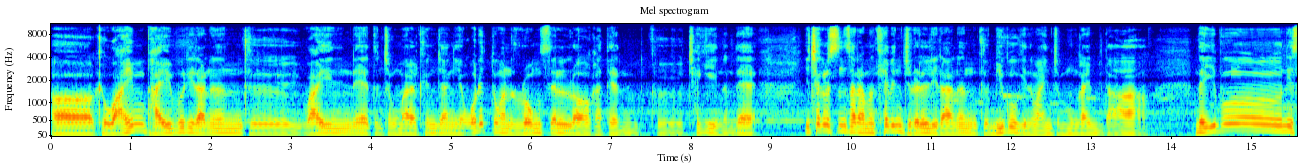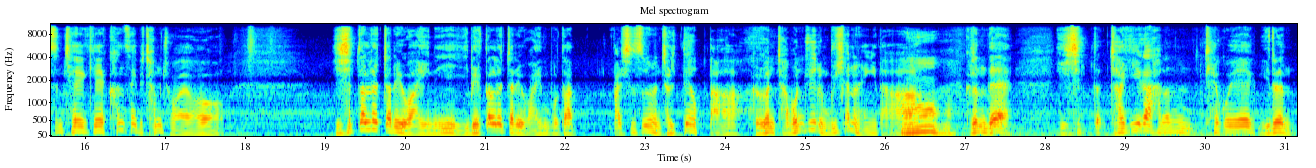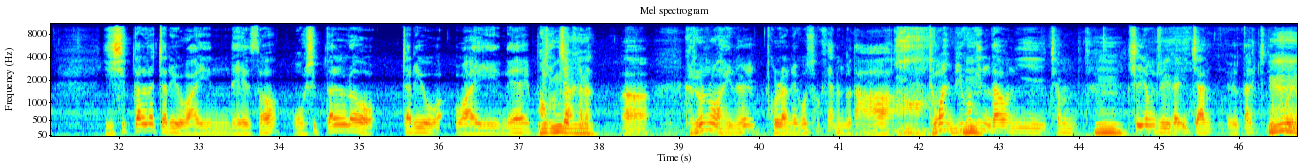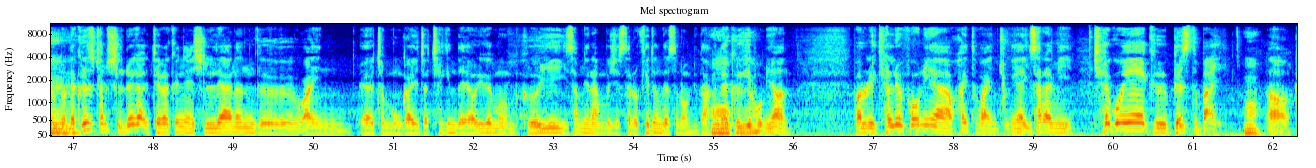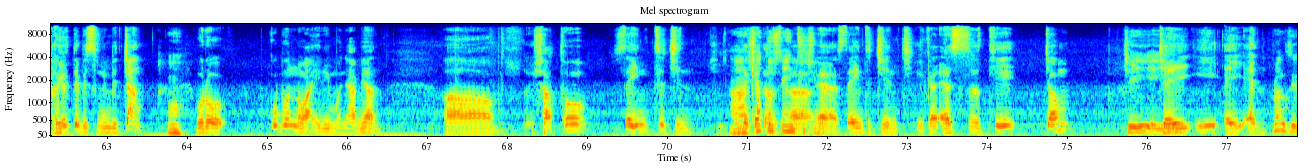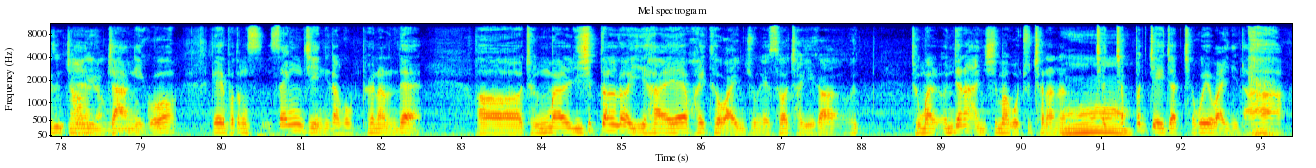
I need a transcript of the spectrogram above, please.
어, 그 와인 바이블이라는 그 와인의 어떤 정말 굉장히 오랫동안 롱셀러가 된 그 책이 있는데 이 책을 쓴 사람은 케빈 주렐리라는 그 미국인 와인 전문가입니다. 근데 이분이 쓴 책의 컨셉이 참 좋아요. 20달러짜리 와인이 200달러짜리 와인보다 맛있을 수는 절대 없다. 그건 자본주의를 무시하는 행위다. 어. 그런데 20 자기가 하는 최고의 일은 20달러짜리 와인 대해서 50달러짜리 와인에. 필적하는 어, 그런 와인을 골라내고 소개하는 거다. 정말 미국인다운 이참 음. 실용주의가 있지 않, 딱 예. 보이는 건데 그래서 참 신뢰가 제가 굉장히 신뢰하는 그 와인 의 전문가이자 책인데요. 이게 뭐 거의 2, 3년에 한 번씩 새로 개정돼서 나옵니다. 근데 어, 거기? 보면 바로 이 캘리포니아 화이트 와인 중에 이 사람이 최고의 그 best buy 어. 어, 가격 대비 어. 짱으로 꼽은 와인이 뭐냐면 어, Chateau Saint Jean. 아, Chateau Saint Jean. 어, 예, Saint Jean. 그러니까 S T 점. J E A N. 프랑스에서는 장이라고. 예, 장이고 그게 보통 생진이라고 표현하는데 어, 정말 20달러 이하의 화이트 와인 중에서 자기가 어- 정말 언제나 안심하고 추천하는 오. 첫, 첫 번째이자 최고의 와인이다.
